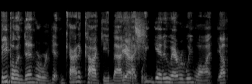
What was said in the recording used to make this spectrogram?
People in Denver were getting kind of cocky about it, yes. like we can get whoever we want. Yep.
